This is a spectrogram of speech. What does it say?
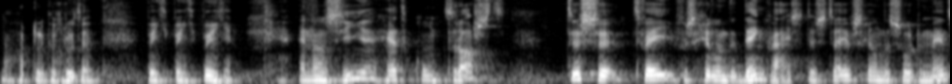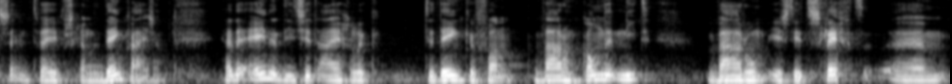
Nou, hartelijke groeten. Puntje, puntje, puntje. En dan zie je het contrast tussen twee verschillende denkwijzen. Dus twee verschillende soorten mensen en twee verschillende denkwijzen. de ene die zit eigenlijk te denken van waarom kan dit niet? Waarom is dit slecht? Um,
